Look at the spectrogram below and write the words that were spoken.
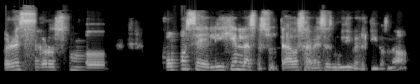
Pero es grosso modo cómo se eligen los resultados a veces muy divertidos, ¿no?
